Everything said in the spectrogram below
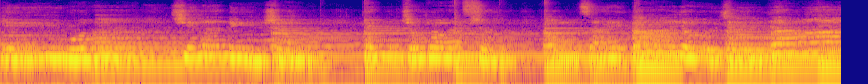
给我牵你手跟着我走，风再大又怎样？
